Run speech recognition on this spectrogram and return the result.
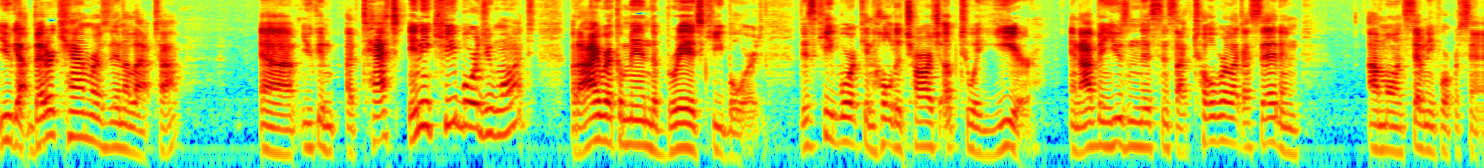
you got better cameras than a laptop. Uh, you can attach any keyboard you want, but I recommend the Brydge keyboard. This keyboard can hold a charge up to a year and I've been using this since October, like I said, and I'm on 74%.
